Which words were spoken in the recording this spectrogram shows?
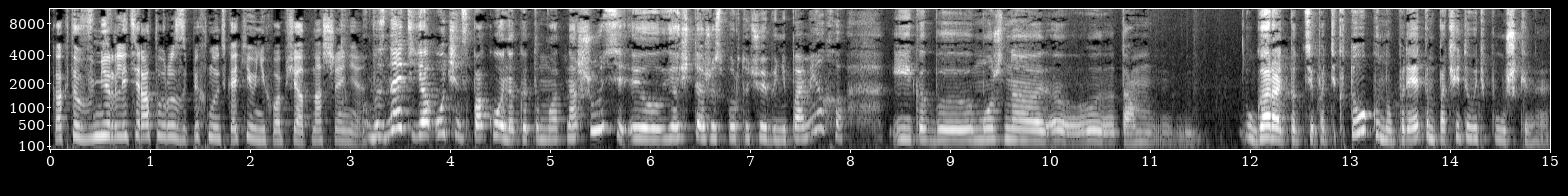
как-то в мир литературы запихнуть, какие у них вообще отношения? Вы знаете, я очень спокойно к этому отношусь, э, я считаю, что спорт учебе не помеха, и как бы можно э, там угорать по, по ТикТоку, но при этом почитывать Пушкина.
